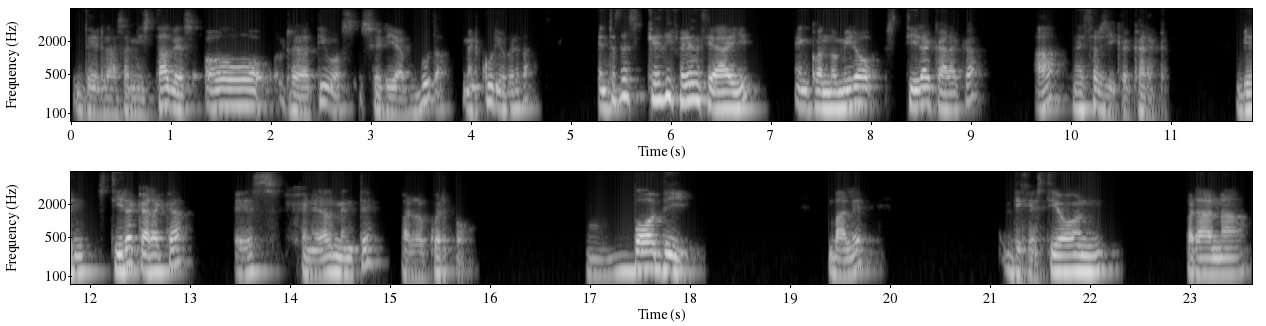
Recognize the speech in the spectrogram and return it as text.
de las amistades o relativos sería Buda, Mercurio, ¿verdad? Entonces, ¿qué diferencia hay en cuando miro Stira Karaka a Naisarjika Karaka? Bien, Stira Karaka es generalmente para el cuerpo. Body, ¿vale? Digestión, prana,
